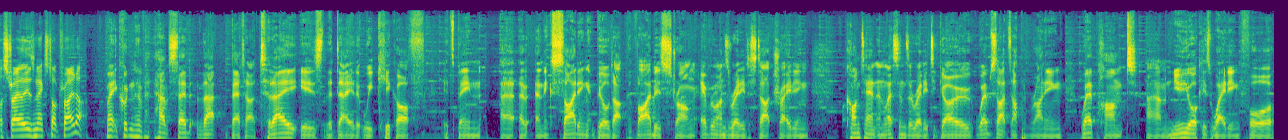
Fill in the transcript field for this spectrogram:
Australia's next top trader. Mate, couldn't have, have said that better. Today is the day that we kick off. It's been a, a, an exciting build up. The vibe is strong. Everyone's ready to start trading. Content and lessons are ready to go. Website's up and running. We're pumped. Um, New York is waiting for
